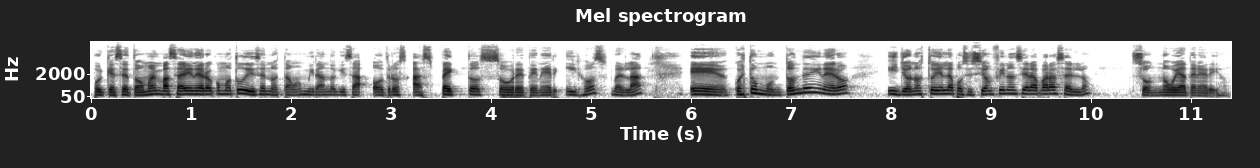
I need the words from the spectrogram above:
Porque se toma en base a dinero, como tú dices, no estamos mirando quizás otros aspectos sobre tener hijos, ¿verdad? Eh, cuesta un montón de dinero y yo no estoy en la posición financiera para hacerlo, son no voy a tener hijos.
